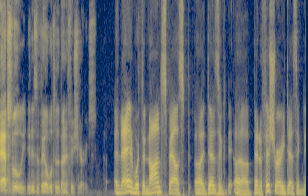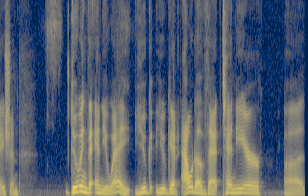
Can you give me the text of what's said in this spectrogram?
absolutely, it is available to the beneficiaries. And then with the non spouse uh, design, uh, beneficiary designation, doing the NUA, you, you get out of that 10 year uh,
